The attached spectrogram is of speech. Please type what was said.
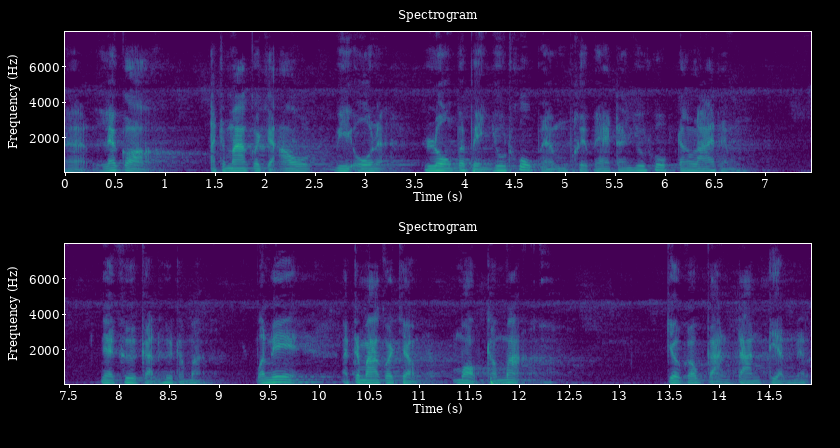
อ่าแล้วก็อาตมาก็จะเอาวีโอเนี่ยลงไปเป็น YouTube แถมเผยแพร่ทั้ง YouTube ทั้งไลน์แถมเนี่ยคือการฮือธรรมะ วันนี้อาตมาก็จะมอบธรรมะ เกี่ยวกับการตานเตียนเนี่ย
